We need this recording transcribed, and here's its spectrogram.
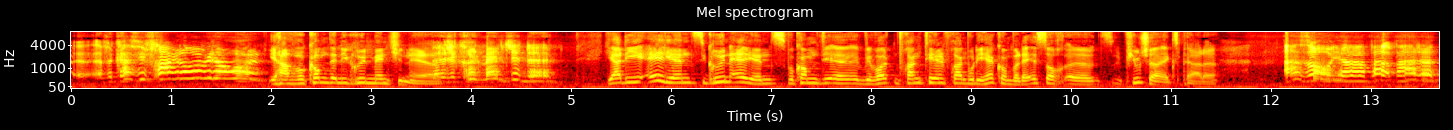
Äh, kannst du die Frage nochmal wiederholen? Ja, wo kommen denn die grünen Männchen her? Welche grünen Männchen denn? Ja, die Aliens, die grünen Aliens. Wo kommen die? Äh, wir wollten Frank Thelen fragen, wo die herkommen, weil der ist doch äh, Future-Experte. Ach so, ja, wa warte,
